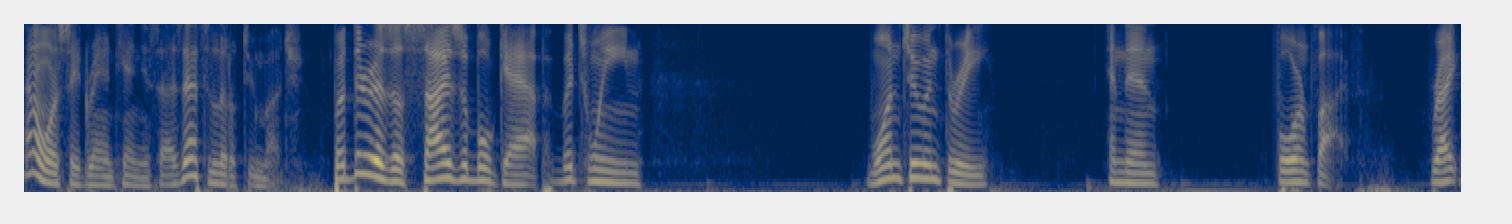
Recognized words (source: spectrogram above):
I don't want to say Grand Canyon size. That's a little too much. But there is a sizable gap between one, two, and three, and then four and five. Right?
